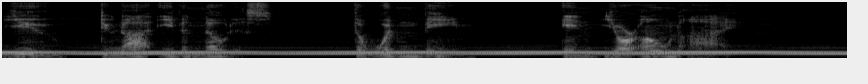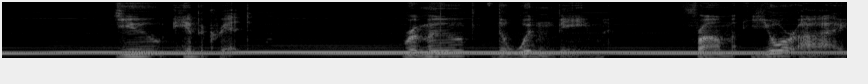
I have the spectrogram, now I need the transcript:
you do not even notice the wooden beam in your own eye? You hypocrite, remove the wooden beam from your eye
